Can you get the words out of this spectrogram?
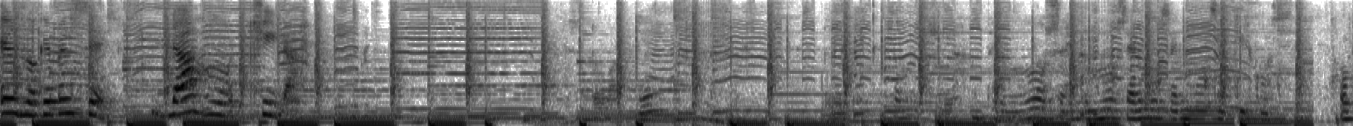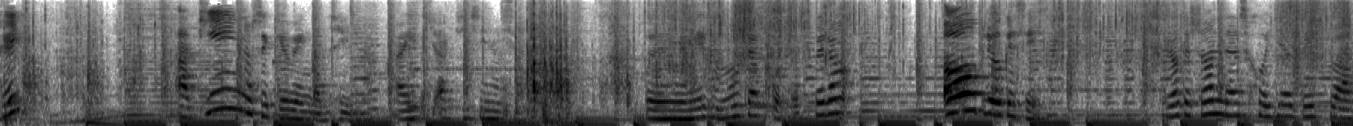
es lo que pensé. La mochila. Hermosa, hermosa, hermosa, hermosa, chicos. ¿Ok? Aquí no sé qué venga en serio. Ahí, aquí sí no sé. Pueden venir muchas cosas, pero... Oh, creo que sí. Creo que son las joyas de swag,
